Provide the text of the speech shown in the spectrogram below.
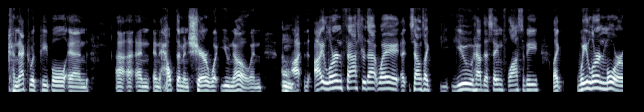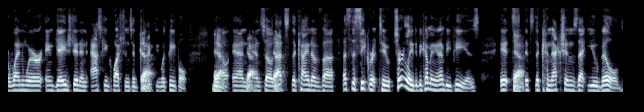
connect with people and, uh, uh, and, and help them and share what you know. And mm. I, I learn faster that way. It sounds like you have the same philosophy. Like we learn more when we're engaged in and asking questions and connecting yeah. with people yeah know? and yeah. and so yeah. that's the kind of uh that's the secret to certainly to becoming an mvp is it's it's the connections that you build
